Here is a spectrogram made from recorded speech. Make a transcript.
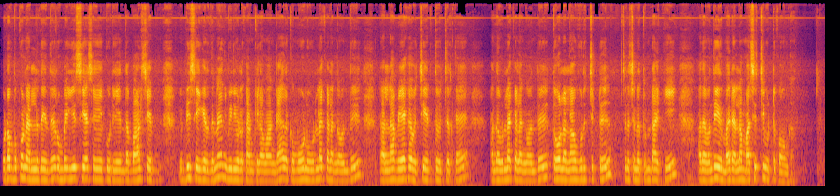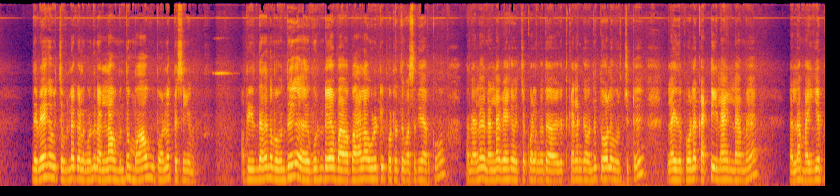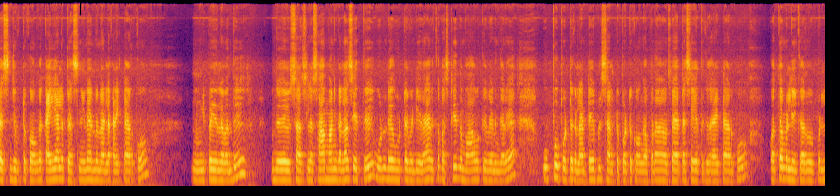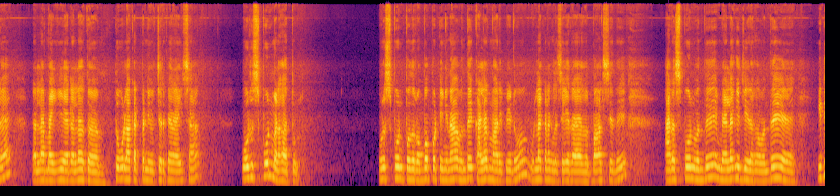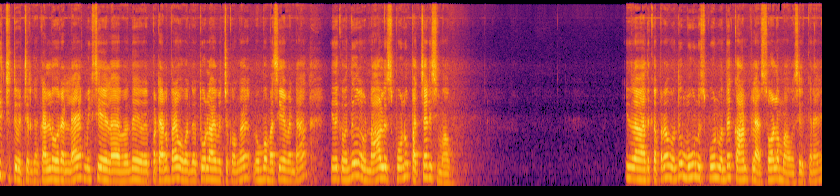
உடம்புக்கும் நல்லது இது. ரொம்ப ஈஸியாக செய்யக்கூடிய இந்த பால்ஸ் எப் எப்படி செய்கிறதுன்னு இந்த வீடியோவில் காமிக்கிறேன். வாங்க. அதுக்கு மூணு உருளைக்கிழங்கை வந்து நல்லா வேக வச்சு எடுத்து வச்சுருக்கேன். அந்த உருளைக்கிழங்கு வந்து தோலெல்லாம் உரிச்சிட்டு சின்ன சின்ன துண்டாக்கி அதை வந்து இது மாதிரி நல்லா மசிச்சு விட்டுக்கோங்க. இந்த வேக வச்ச உருளைக்கிழங்கு வந்து நல்லா வந்து மாவு போல் பிசையணும். அப்படி இருந்தால் தான் நம்ம வந்து உருண்டையாக பா பாலாக உருட்டி போடுறதுக்கு வசதியாக இருக்கும். அதனால் நல்லா வேக வச்ச குழங்கு கிழங்க வந்து தோலை உரிச்சிட்டு நல்லா இது போல் கட்டிலாம் இல்லாமல் நல்லா மைய பிசைஞ்சு விட்டுக்கோங்க. கையால் பிசைஞ்சிங்கன்னா இன்னும் நல்லா கரெக்டாக இருக்கும். இப்போ இதில் வந்து இந்த ச சில சாமான்கள்லாம் சேர்த்து உருண்டை ஊட்ட வேண்டியதாக இருக்குது. ஃபஸ்ட்டு இந்த மாவுக்கு வேணுங்கிற உப்பு போட்டுக்கலாம். டேபிள் சால்ட்டு போட்டுக்கோங்க. அப்போ தான் பெ பிசையத்துக்கு ரைட்டாக இருக்கும். கொத்தமல்லி கருவேப்பிலை நல்லா மைய நல்லா தூளாக கட் பண்ணி வச்சுருக்கேன் நைஸாக ஒரு ஸ்பூன் மிளகாத்தூள். ஒரு ஸ்பூன் போதும். ரொம்ப போட்டிங்கன்னா வந்து கலர் மாறி போயிடும். உருளைக்கிழங்குல செய்கிற பால்ஸ் இது. அரை ஸ்பூன் வந்து மிளகு ஜீரகம் வந்து இடிச்சிட்டு வச்சுருக்கேன். கல் உரல்ல. மிக்சியில் வந்து எப்பட்டாலும் பரவாயில்ல. கொஞ்சம் தூளாக வச்சுக்கோங்க. ரொம்ப மசிய வேண்டாம். இதுக்கு வந்து நாலு ஸ்பூனு பச்சரிசி மாவு. இதில் அதுக்கப்புறம் வந்து மூணு ஸ்பூன் வந்து கார்ன்ஃப்ளவர். சோள மாவு சேர்க்குறேன்.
